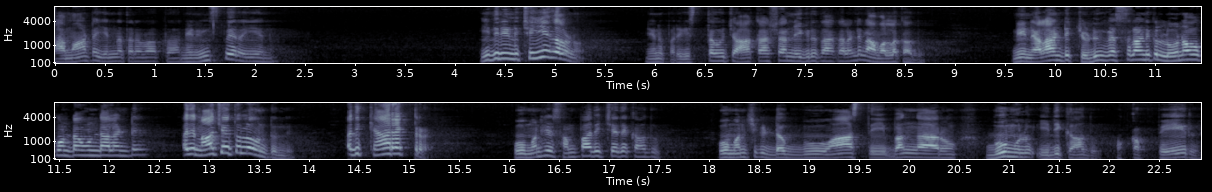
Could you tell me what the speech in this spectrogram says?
ఆ మాట విన్న తర్వాత నేను ఇన్స్పైర్ అయ్యాను. ఇది నేను చెయ్యగలను. నేను పరిగిస్తా వచ్చి ఆకాశాన్ని ఎగిరి తాకాలంటే నా వల్ల కాదు. నేను ఎలాంటి చెడు వ్యసనానికి లోనవ్వకుండా ఉండాలంటే అది నా చేతుల్లో ఉంటుంది. అది క్యారెక్టర్. ఓ మనిషి సంపాదించేదే కాదు. ఓ మనిషికి డబ్బు ఆస్తి బంగారం భూములు ఇది కాదు. ఒక పేరు.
